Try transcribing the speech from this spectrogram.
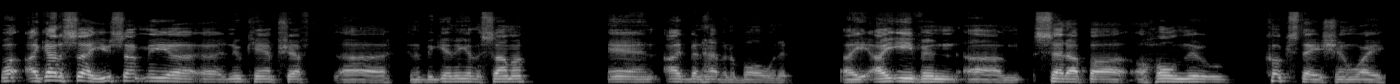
Well, I got to say, you sent me a, a new Camp Chef uh, in the beginning of the summer, and I've been having a ball with it. I I even um, set up a, a whole new cook station where I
